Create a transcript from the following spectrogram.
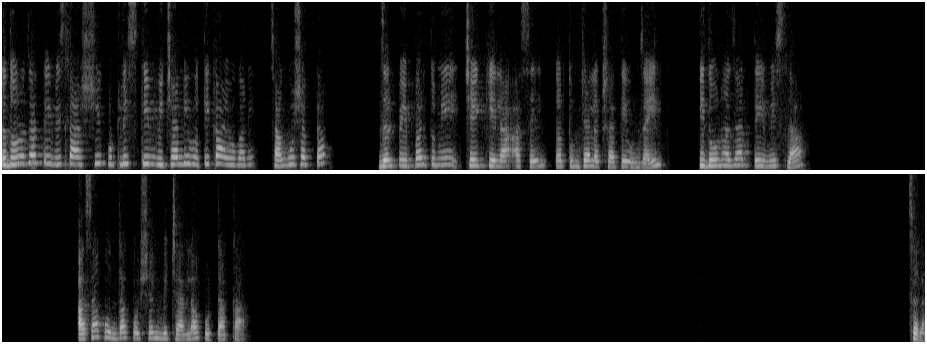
तर दोन हजार तेवीस ला अशी कुठली स्कीम विचारली होती का आयोगाने? सांगू शकता? जर पेपर तुम्ही चेक केला असेल तर तुमच्या लक्षात येऊन जाईल की दोन हजार तेवीस ला असा कोणता क्वेश्चन विचारला होता का? चला.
